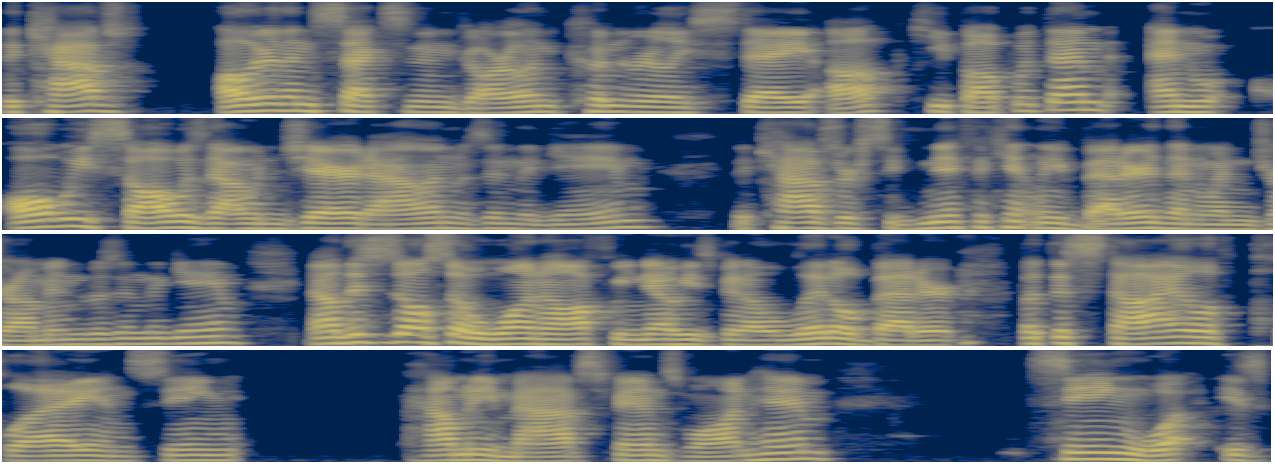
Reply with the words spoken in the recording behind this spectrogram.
the Cavs, other than Sexton and Garland, couldn't really stay up, keep up with them. And all we saw was that when Jarrett Allen was in the game, the Cavs are significantly better than when Drummond was in the game. Now, this is also one off. We know he's been a little better, but the style of play and seeing how many Mavs fans want him, seeing what is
